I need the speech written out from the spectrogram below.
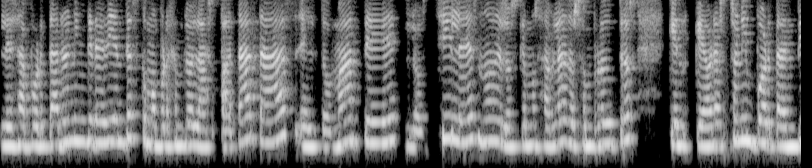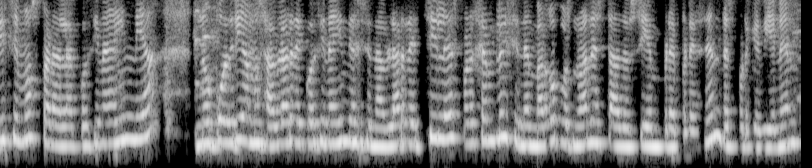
les aportaron ingredientes como por ejemplo las patatas, el tomate, los chiles, ¿no? de los que hemos hablado, son productos que, que ahora son importantísimos para la cocina india. No podríamos hablar de cocina india sin hablar de chiles, por ejemplo, y sin embargo, pues no han estado siempre presentes porque vienen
